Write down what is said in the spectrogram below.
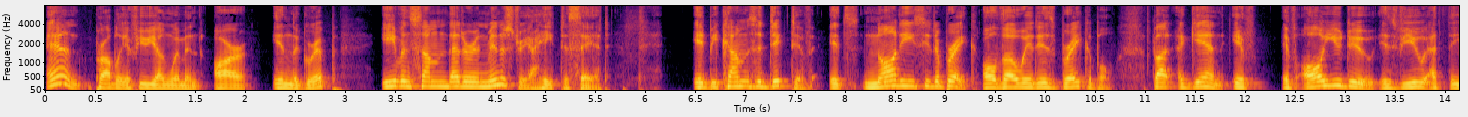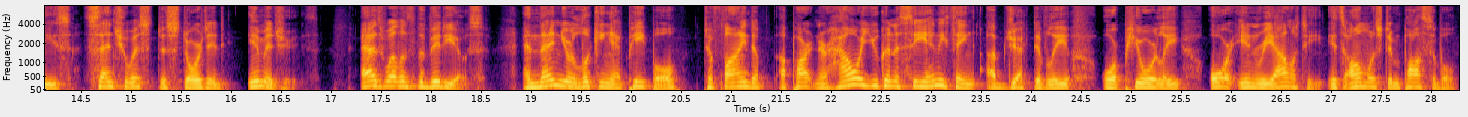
and probably a few young women are in the grip even some that are in ministry, I hate to say it. It becomes addictive. It's not easy to break, although it is breakable. But again, if if all you do is view at these sensuous, distorted images, as well as the videos, and then you're looking at people to find a, a partner, how are you going to see anything objectively or purely or in reality? It's almost impossible.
